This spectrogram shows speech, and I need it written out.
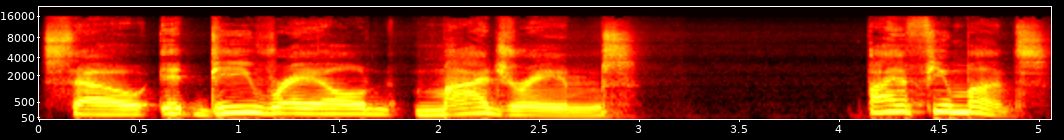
So it derailed my dreams by a few months.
